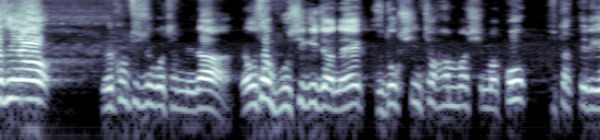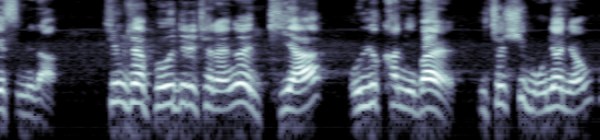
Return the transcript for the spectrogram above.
안녕하세요. 웰컴 투 중고차입니다. 영상 보시기 전에 구독 신청 한 번씩만 꼭 부탁드리겠습니다. 지금 제가 보여드릴 차량은 기아 올류 카니발 2015년형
